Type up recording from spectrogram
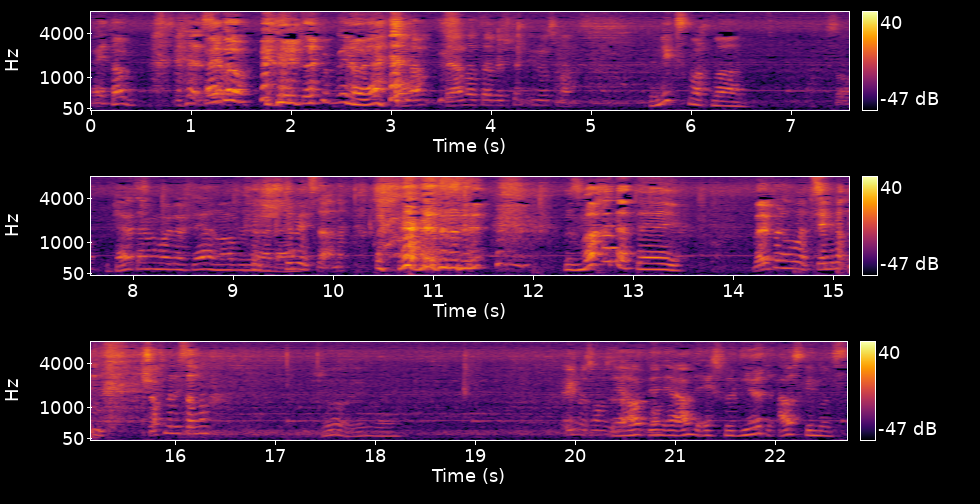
Mal. Hey Tom! Hey Tom! Das ist Männer, ne? Der haben, der doch da bestimmt irgendwas gemacht. Hast nichts gemacht, Mann. So. Ich bleib jetzt einfach mal da stehen und mach ein bisschen weiter. Stimmt jetzt da, ne? Was machen das, ey? Weil haben wir 10 Minuten. Schaffen wir das dann noch? So, irgendwie. Irgendwas haben sie Er da hat den gemacht. Raum, der explodiert, ausgenutzt,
